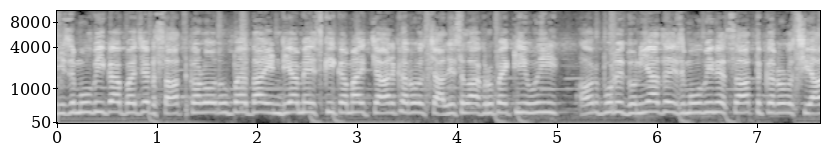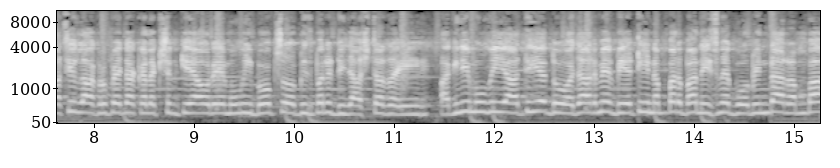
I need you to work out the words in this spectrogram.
इस मूवी का बजट सात करोड़ रुपए था। इंडिया में इसकी कमाई चार करोड़ चालीस लाख रुपए की हुई और पूरी दुनिया से इस मूवी ने सात करोड़ छियासी लाख रुपए का कलेक्शन किया और ये मूवी बॉक्स ऑफ़िस पर डिजास्टर रही। अगली मूवी आती है 2000 में बेटी नंबर वन। इसमें गोविंदा, रंबा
